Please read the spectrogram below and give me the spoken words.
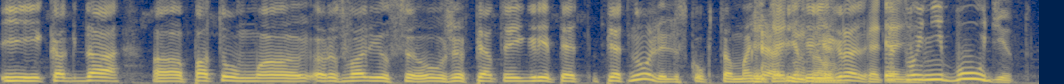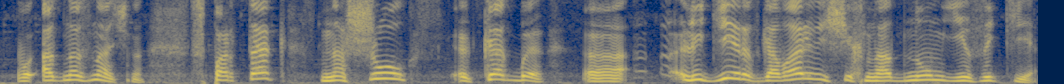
и когда э, потом э, развалился уже в пятой игре 5-0, или сколько там они играли, этого не будет однозначно. Спартак нашел э, как бы э, людей, разговаривающих на одном языке.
